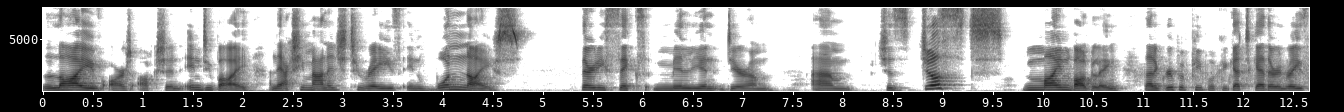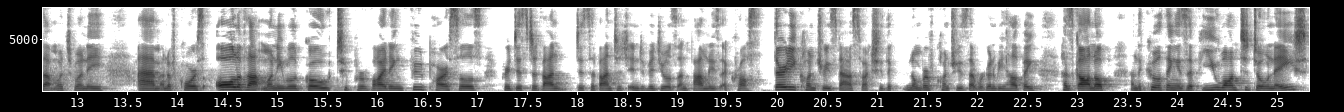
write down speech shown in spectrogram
live art auction in Dubai, and they actually managed to raise in one night 36 million dirham, um, which is just mind boggling that a group of people could get together and raise that much money. Um, and of course, all of that money will go to providing food parcels for disadvantaged individuals and families across 30 countries now. So, actually, the number of countries that we're going to be helping has gone up. And the cool thing is, if you want to donate,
